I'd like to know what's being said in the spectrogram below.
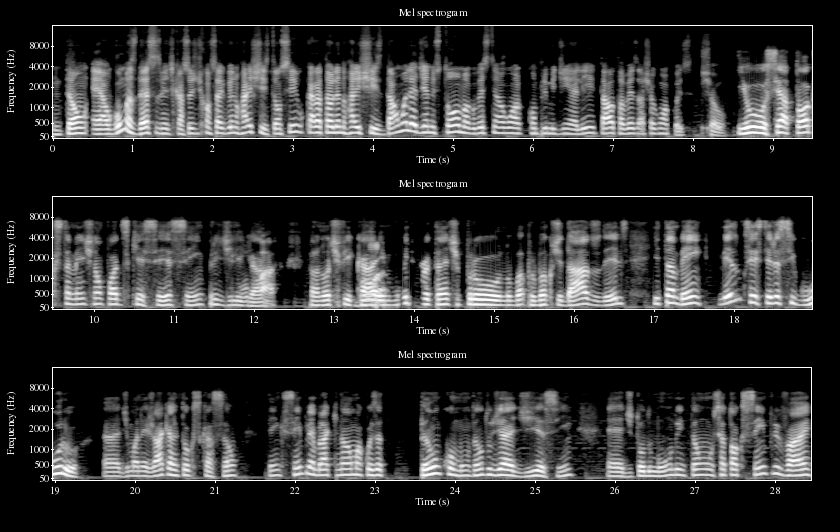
Então, é, algumas dessas medicações a gente consegue ver no raio-x. Então, se o cara tá olhando raio-x, dá uma olhadinha no estômago, vê se tem alguma comprimidinha ali e tal, talvez ache alguma coisa. Show. E o Ceatox também a gente não pode esquecer sempre de ligar para notificar. Boa. É muito importante para o banco de dados deles. E também, mesmo que você esteja seguro eh, de manejar aquela intoxicação, tem que sempre lembrar que não é uma coisa tão comum, tanto dia a dia assim, eh, de todo mundo. Então o Ceatox sempre vai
